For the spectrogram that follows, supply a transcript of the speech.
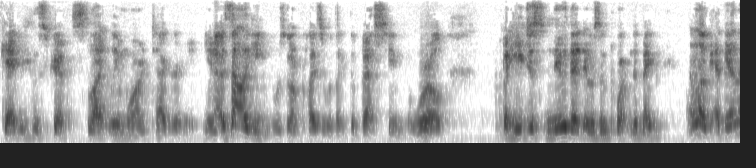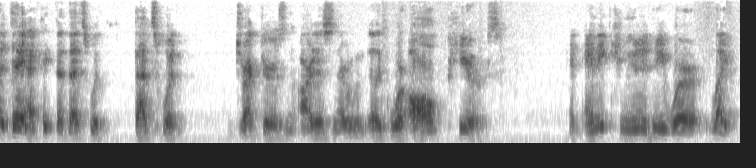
giving the script slightly more integrity. You know, it's not like he was going to place it with like the best scene in the world, but he just knew that it was important to make. And look, at the end of the day, I think that that's what that's what directors and artists and everyone like we're all peers in any community where like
